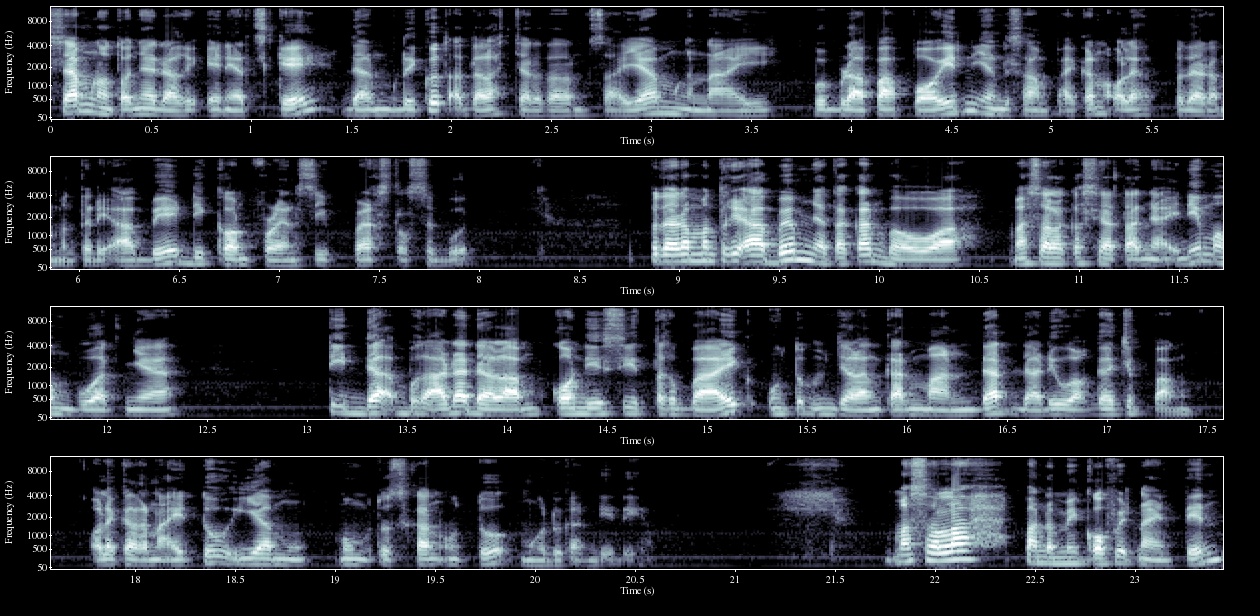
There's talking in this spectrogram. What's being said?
saya menontonnya dari NHK dan berikut adalah catatan saya mengenai beberapa poin yang disampaikan oleh Perdana Menteri AB di konferensi pers tersebut. Perdana Menteri AB menyatakan bahwa masalah kesehatannya ini membuatnya tidak berada dalam kondisi terbaik untuk menjalankan mandat dari warga Jepang. Oleh karena itu, ia memutuskan untuk mengundurkan diri. Masalah pandemi COVID-19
